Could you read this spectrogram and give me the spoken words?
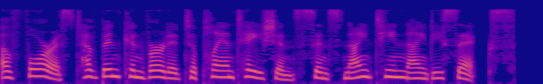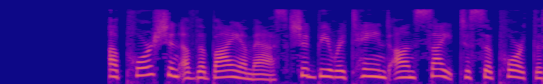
of forest have been converted to plantations since 1996. A portion of the biomass should be retained on site to support the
